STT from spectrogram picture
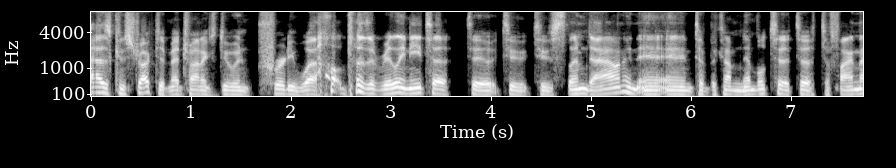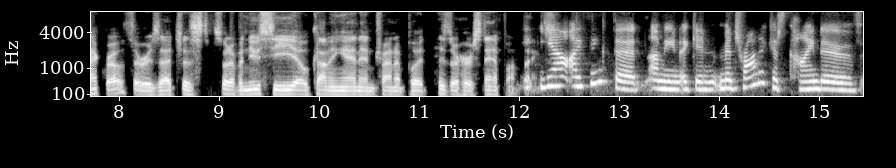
As constructed, Medtronic's doing pretty well. Does it really need to to to to slim down and, and to become nimble to, to to find that growth? Or is that just sort of a new ceo coming in and trying to put his or her stamp on things? Yeah i think that i mean again medtronic is kind of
